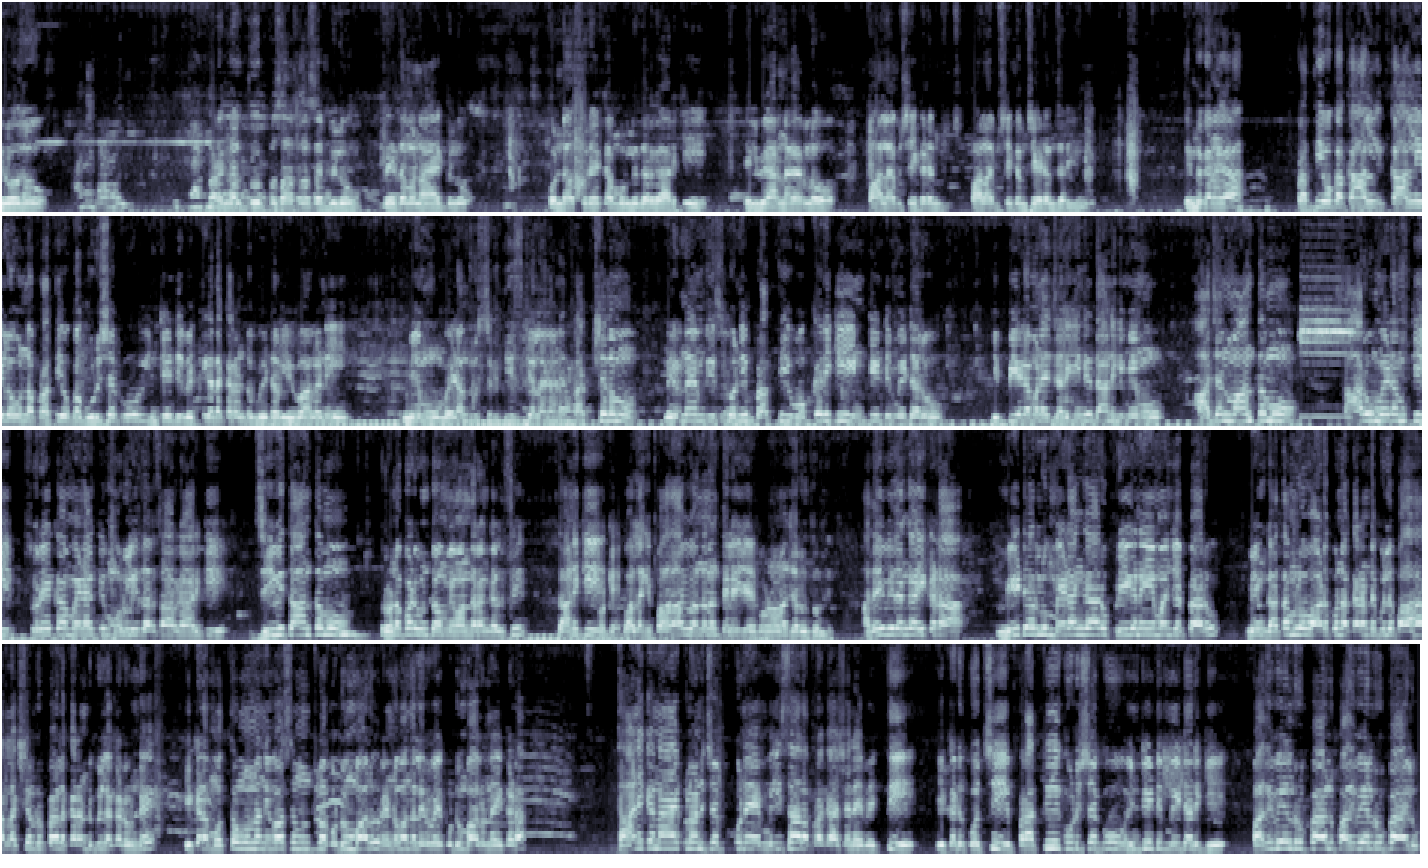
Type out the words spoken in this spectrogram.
ఈరోజు వరంగల్ తూర్పు శాసనసభ్యులు ప్రీతమ నాయకులు కొండా సురేఖ మురళీధర్ గారికి ఎల్వీఆర్ నగర్లో పాలాభిషేకం పాలాభిషేకం చేయడం జరిగింది. ఎందుకనగా ప్రతి ఒక్క కాల్ కాలనీలో ఉన్న ప్రతి ఒక్క గుడిసెకు ఇంటింటి వ్యక్తిగత కరెంటు మీటర్లు ఇవ్వాలని మేము మేడం దృష్టికి తీసుకెళ్ళగానే తక్షణము నిర్ణయం తీసుకొని ప్రతి ఒక్కరికి ఇంటింటి మీటరు ఇప్పియడం అనేది జరిగింది. దానికి మేము ఆజన్మాంతము సారు మేడంకి సురేఖ మేడంకి మురళీధర్ సార్ గారికి జీవితాంతము రుణపడి ఉంటాం మేమందరం కలిసి. దానికి వాళ్ళకి పాదాభివందనం తెలియజేయడం జరుగుతుంది. అదేవిధంగా ఇక్కడ మీటర్లు మేడం గారు ఫ్రీగానే ఏమని చెప్పారు. మేము గతంలో వాడుకున్న కరెంటు బిల్లు పదహారు లక్షల రూపాయల కరెంటు బిల్లు అక్కడ ఉండే. ఇక్కడ మొత్తం ఉన్న నివాసం ఉంటున్న కుటుంబాలు రెండు వందల ఇరవై కుటుంబాలు ఉన్నాయి ఇక్కడ. స్థానిక నాయకులని చెప్పుకునే మీసాల ప్రకాష్ అనే వ్యక్తి ఇక్కడికి వచ్చి ప్రతి గుడిసెకు ఇంటింటి మీటర్కి పదివేల రూపాయలు పదివేల రూపాయలు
